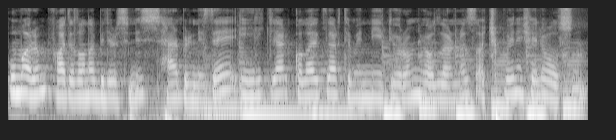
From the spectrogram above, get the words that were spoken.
Umarım faydalanabilirsiniz. Her birinize iyilikler, kolaylıklar temenni ediyorum. Yollarınız açık ve neşeli olsun.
